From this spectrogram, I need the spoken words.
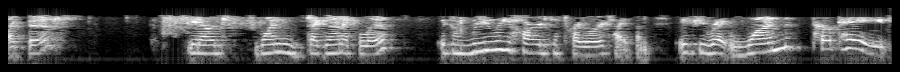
Like this, you know, one gigantic list, it's really hard to prioritize them. If you write one per page,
